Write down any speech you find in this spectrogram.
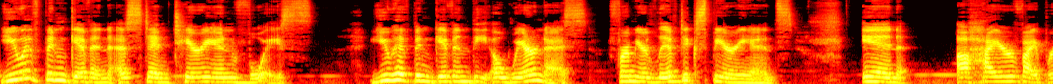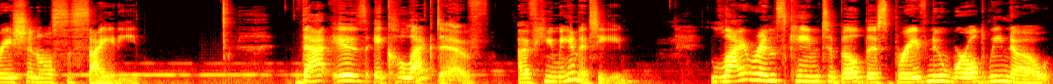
You have been given a Stentorian voice. You have been given the awareness from your lived experience in a higher vibrational society. That is a collective of humanity. Lyrans came to build this brave new world we know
